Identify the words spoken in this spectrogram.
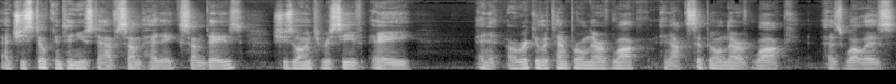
and she still continues to have some headache some days. She's going to receive a an auriculotemporal nerve block, an occipital nerve block, as well as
